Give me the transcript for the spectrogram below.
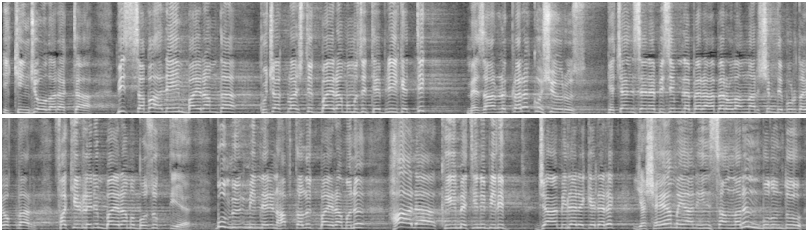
İkinci olarak da biz sabahleyin bayramda kucaklaştık bayramımızı tebrik ettik mezarlıklara koşuyoruz. Geçen sene bizimle beraber olanlar şimdi burada yoklar. Fakirlerin bayramı bozuk diye. Bu müminlerin haftalık bayramını hala kıymetini bilip camilere gelerek yaşayamayan insanların bulunduğu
